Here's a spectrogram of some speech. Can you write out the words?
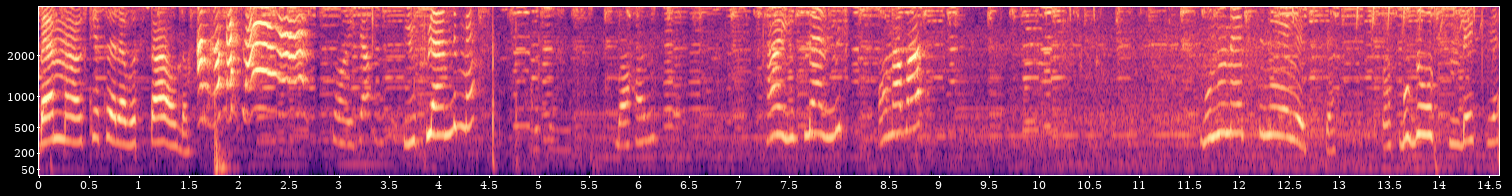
Ben market arabası aldım. Koyacağım. Yüklendi mi? Bakalım. Ha yüklenmiş. Ona bas. Bunun hepsini evetti. Bak bu da olsun bekle.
